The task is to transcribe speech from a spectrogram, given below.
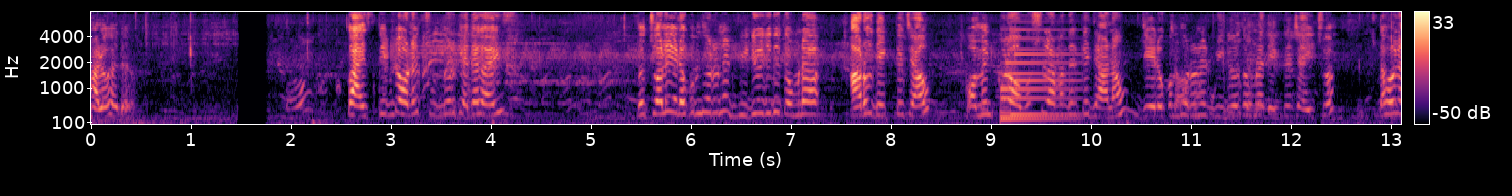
ভালো খেতে। তো আইসক্রিমটা অনেক সুন্দর খেতে গাইস তো চলো এরকম ধরনের ভিডিও যদি তোমরা আরও দেখতে চাও কমেন্ট করে অবশ্যই আমাদেরকে জানাও যে এরকম ধরনের ভিডিও তোমরা দেখতে চাইছো। তাহলে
